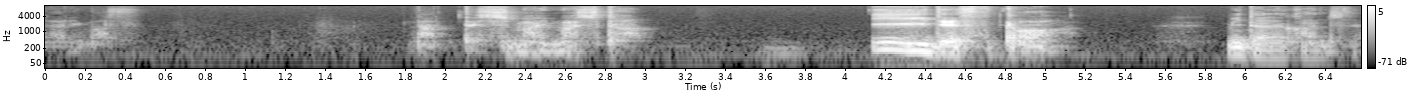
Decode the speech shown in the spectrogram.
なります。なってしまいました。いいですか？みたいな感じで。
